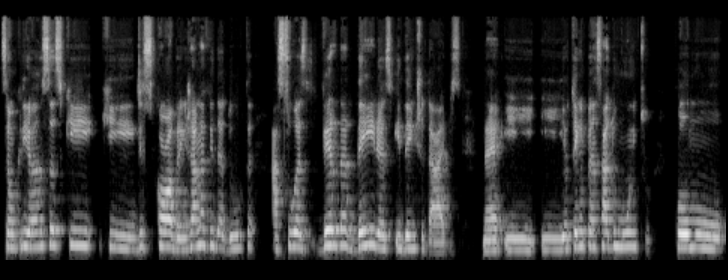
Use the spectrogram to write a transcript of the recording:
são crianças que, que descobrem já na vida adulta as suas verdadeiras identidades. Né? E, e eu tenho pensado muito como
